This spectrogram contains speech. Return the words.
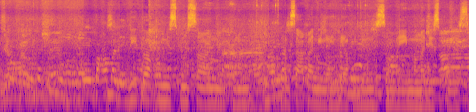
So, dito ako mismo sa ano, parang bagsakan nila, hindi ako dun sa may mga display sa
